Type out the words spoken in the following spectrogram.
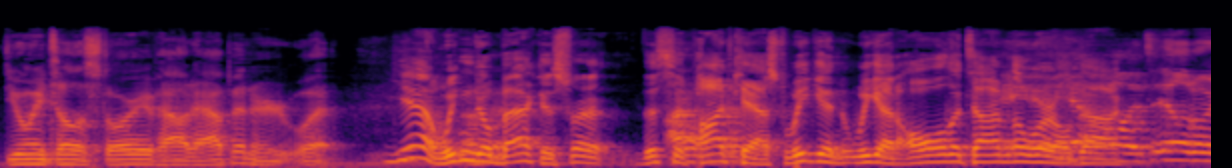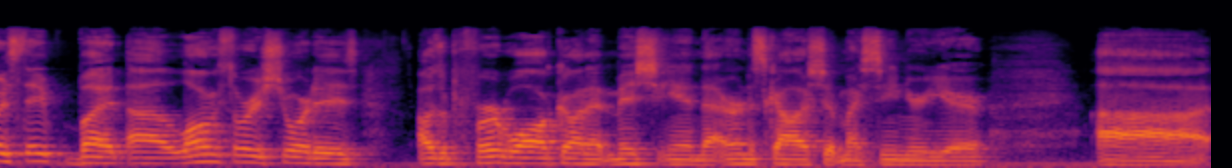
do you want me to tell the story of how it happened, or what? Yeah, we can go back as far. This is a podcast. Know. We can. We got all the time in the world, yeah, Doc. Well, it's Illinois State, but uh, long story short is I was a preferred walk on at Michigan that earned a scholarship my senior year. Uh,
